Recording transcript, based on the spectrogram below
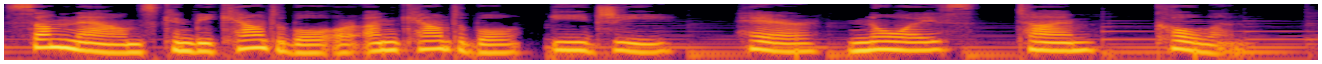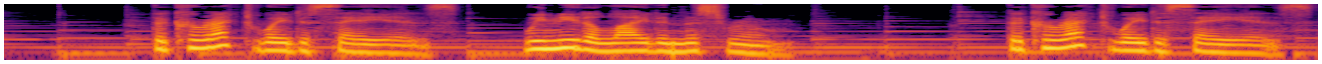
some nouns can be countable or uncountable, e.g., hair, noise, time, colon. The correct way to say is, we need a light in this room. The correct way to say is,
